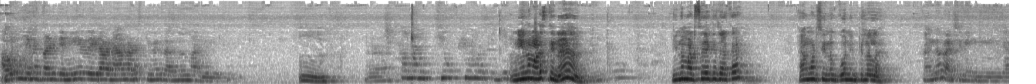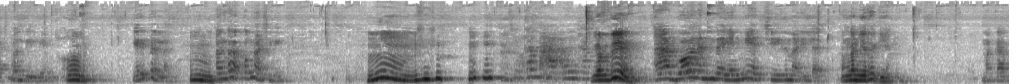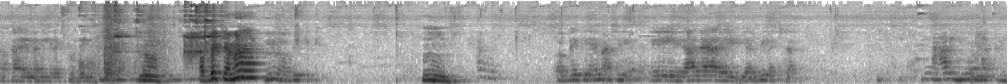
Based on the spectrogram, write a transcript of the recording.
ಅವ್ರು ನೆನಪು ಮಾಡಿದ್ದೆ ನೀರು ಇಡವ ನಾ ಮಾಡಿಸ್ತೀನಿ ಅಂದ್ರೆ ಅದನ್ನೂ ಮಾಡಲಿಲ್ಲ. ಹ್ಮ್. ಕಮನ್ ಕ್ಯೂ ಕ್ಯೂ ಅಂತಿದ್ದೆ ನೀನು ಮಾಡಿಸ್ತೀನ? ನೀನು ಮಾಡಿಸಿ ಯಾಕೆ ಜಾಕ? ಹೆಂಗ್ ಮಾಡಿಸಿ? ಇನ್ನು ಗೋ ನಿಂತಿಲ್ಲಲ್ಲ? ಹಂಗ ಮಾಡ್ಸಿನಿ ಹಿಂಗೆ ಹಾಕೊಂಡ್ ಇಲ್ಲಿ. ಹ್ಮ್. ಎರಿತಲ್ಲ? ಹ್ಮ್. ಹಂಗ ಹಾಕೊಂಡ್ ಮಾಡ್ಸಿನಿ. ಹ್ಮ್. ಎರ್ದಿ? ಆ ಗೋನಂದ ಎಣ್ಣೆ ಹಚ್ಚಿ ಇದು ಮಾಡಿಲ್ಲ. ಹಂಗ ನೀರ್ ಹಾಕಿ ಮಕ ಪಕ ಎಲ್ಲ ನೀರ್ ಹಾಕಿ ಹೋದೆ ಹ್ಮ್. ಹಬ್ಬಕ್ಕೇನ ಹ್ಮ್ ಒಬ್ಬೇಕೆ. ಹ್ಮ್. ಒಬ್ಬೇಕೆ ಮಾಡ್ತೀನಿ ಏ ಯಾರ ಎರ್ಬಿಲ್ಲ ಅಷ್ಟ. ನಾಳೆ ಇವ್ನ ಹಾಕ್ರಿ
